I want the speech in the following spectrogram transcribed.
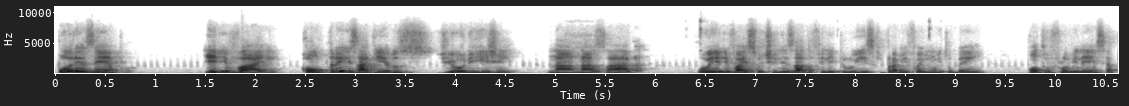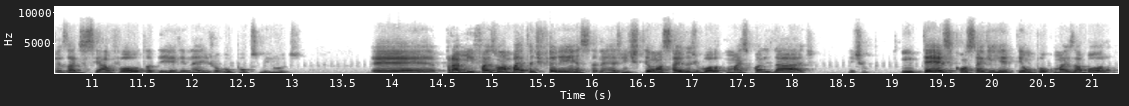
Por exemplo, ele vai com três zagueiros de origem na, na zaga, ou ele vai se utilizar do Felipe Luiz, que para mim foi muito bem contra o Fluminense, apesar de ser a volta dele, né? E jogou poucos minutos. É, para mim faz uma baita diferença, né? A gente tem uma saída de bola com mais qualidade. A gente, em tese, consegue reter um pouco mais a bola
